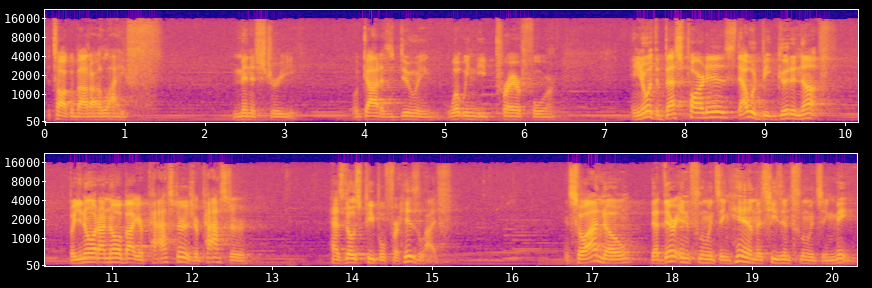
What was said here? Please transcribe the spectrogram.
to talk about our life, ministry, what God is doing, what we need prayer for. And you know what the best part is? That would be good enough. But you know what I know about your pastor is your pastor has those people for his life. And so I know that they're influencing him as he's influencing me.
